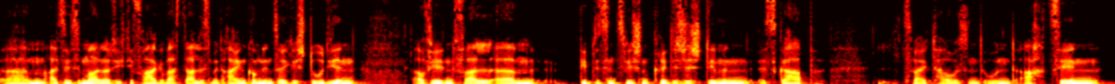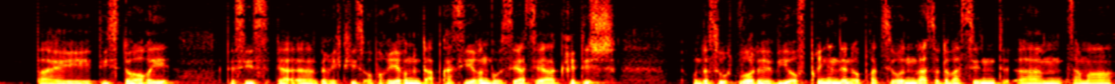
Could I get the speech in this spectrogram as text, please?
Ähm, also ist immer natürlich die Frage, was da alles mit reinkommt in solche Studien. Auf jeden Fall ähm, gibt es inzwischen kritische Stimmen. Es gab 2018 bei Die Story, das hieß, der äh, Bericht hieß Operieren und Abkassieren, wo sehr, sehr kritisch untersucht wurde, wie oft bringen denn Operationen was oder was sind, ähm, sagen wir,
